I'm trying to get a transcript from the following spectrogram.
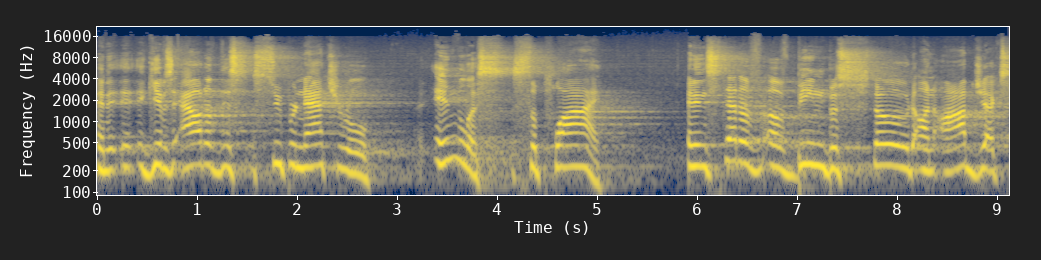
And it, it gives out of this supernatural, endless supply. And instead of, of being bestowed on objects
